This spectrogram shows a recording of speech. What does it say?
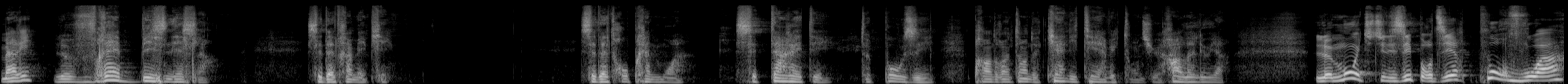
Marie, le vrai business, là, c'est d'être à mes pieds. C'est d'être auprès de moi. C'est t'arrêter, te poser, prendre un temps de qualité avec ton Dieu. Hallelujah. Le mot est utilisé pour dire pourvois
